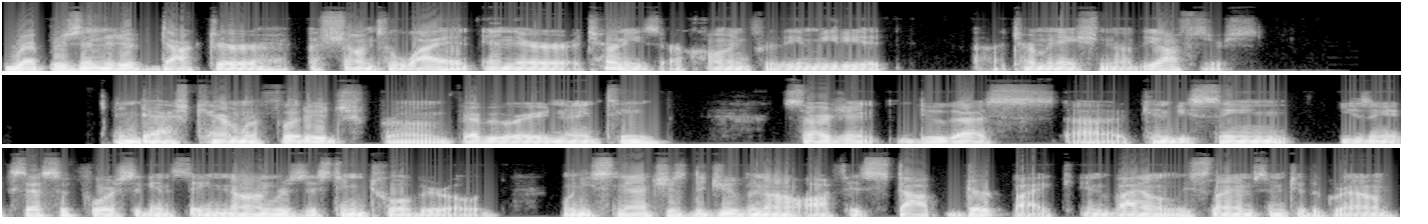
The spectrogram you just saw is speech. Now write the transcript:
Representative Dr. Ashanta Wyatt and their attorneys are calling for the immediate uh, termination of the officers. In dash camera footage from February 19th, Sergeant Dugas uh, can be seen using excessive force against a non resisting 12 year old when he snatches the juvenile off his stopped dirt bike and violently slams him to the ground.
